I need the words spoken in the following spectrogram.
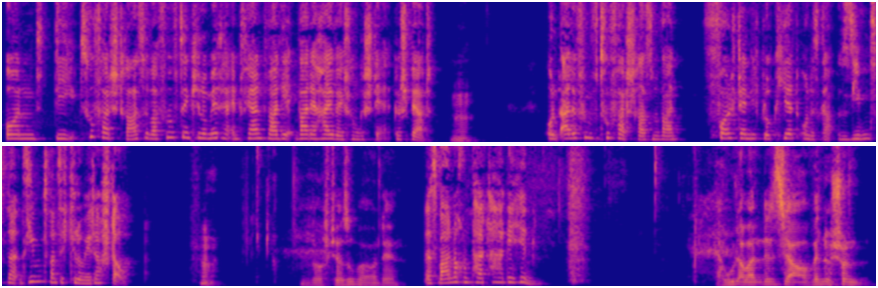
Und die Zufahrtsstraße war 15 Kilometer entfernt, war, die, war der Highway schon gesperrt. Hm. Und alle fünf Zufahrtsstraßen waren vollständig blockiert und es gab 27, 27 Kilometer Stau. Läuft ja super bei denen. Das war noch ein paar Tage hin. Ja gut, aber das ist ja auch, wenn du schon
